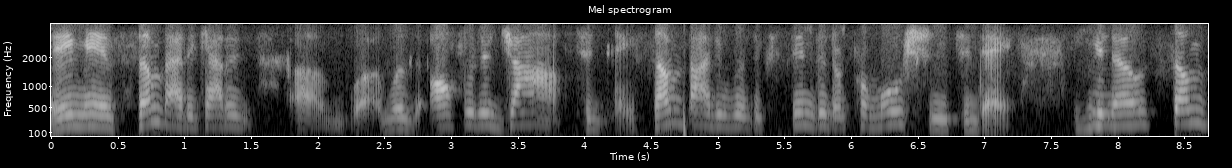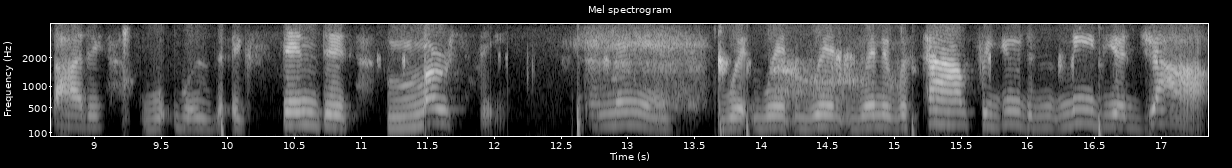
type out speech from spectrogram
Amen. Somebody got a uh, was offered a job today. Somebody was extended a promotion today. You know, somebody w- was extended mercy. Amen. When when when when it was time for you to leave your job,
